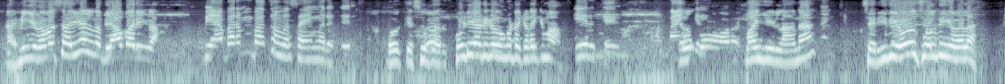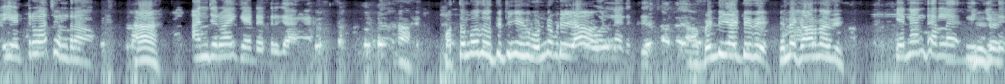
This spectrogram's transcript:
ஆ, நீங்க விவசாயியா இல்ல வியாபாரிங்களா? வியாபாரம் பக்கம் விவசாயமும் இருக்கு. ஓகே சூப்பர். கொடியாடுகள் உங்கள்கிட்ட கிடைக்குமா? இருக்கு. வாங்கிடலாம்ண்ணா சரி இது எவ்வளவு சொல்றீங்க விலை? எட்டு ரூபா சொல்றோம் ஆ. அஞ்சு ரூபாய் கேட்டுட்டு இருக்காங்க பத்தொன்பது வித்துட்டீங்க இது ஒண்ணு அப்படியா ஒண்ணு இருக்கு. பெண்டிங் ஆயிட்டு இது. என்ன காரணம் இது? என்னன்னு தெரியல நிக்குது.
